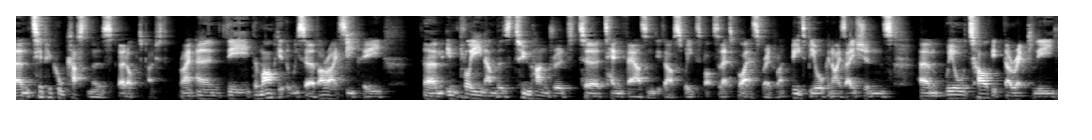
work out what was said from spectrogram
um, typical customers at Oktopost, right, and the the market that we serve, our ICP um, employee numbers, two hundred to ten thousand is our sweet spot. So that's quite a spread, right? B two B organisations. Um, we all target directly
